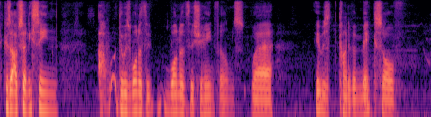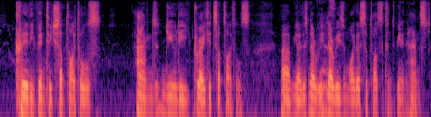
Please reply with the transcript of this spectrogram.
because I've certainly seen. Oh, there was one of the one of the Shaheen films where it was kind of a mix of clearly vintage subtitles and newly created subtitles. Um, you know, there's no re- yes. no reason why those subtitles couldn't have been enhanced,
